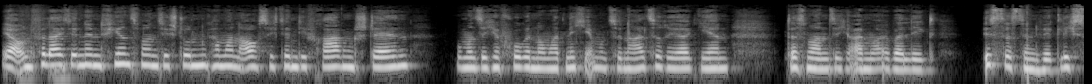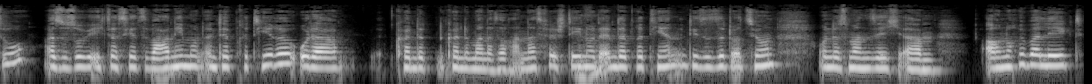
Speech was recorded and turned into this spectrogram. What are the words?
Ja, und vielleicht in den 24 Stunden kann man auch sich denn die Fragen stellen, wo man sich ja vorgenommen hat, nicht emotional zu reagieren, dass man sich einmal überlegt, ist das denn wirklich so? Also so wie ich das jetzt wahrnehme und interpretiere oder könnte, könnte man das auch anders verstehen mhm. oder interpretieren, diese Situation? Und dass man sich ähm, auch noch überlegt,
